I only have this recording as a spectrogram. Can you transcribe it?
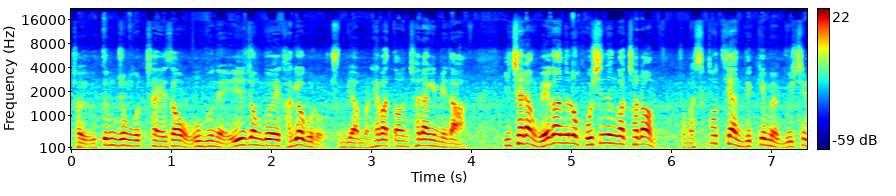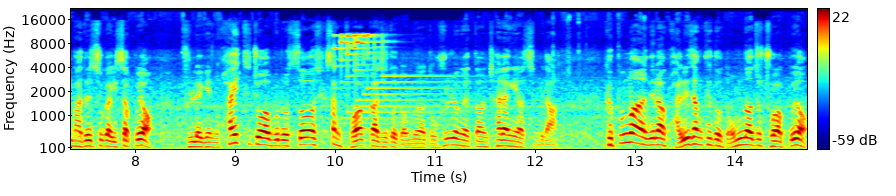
저희 으뜸중고차에서 5분의 1 정도의 가격으로 준비 한번 해봤던 차량입니다. 이 차량 외관으로 보시는 것처럼 정말 스포티한 느낌을 물씬 받을 수가 있었고요. 블랙 앤 화이트 조합으로서 색상 조합까지도 너무나도 훌륭했던 차량이었습니다. 그뿐만 아니라 관리 상태도 너무나도 좋았고요.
